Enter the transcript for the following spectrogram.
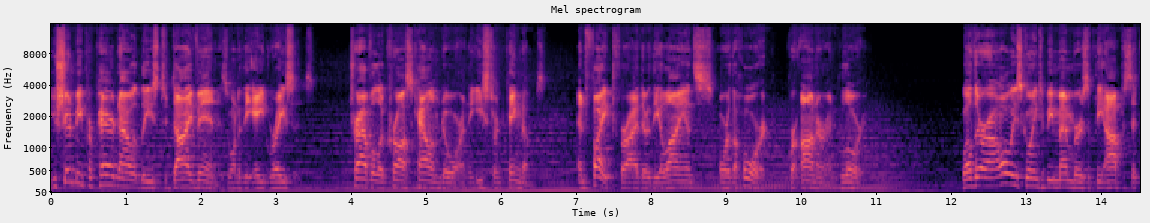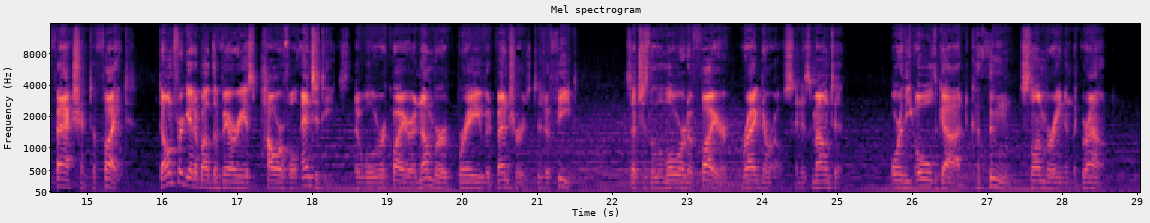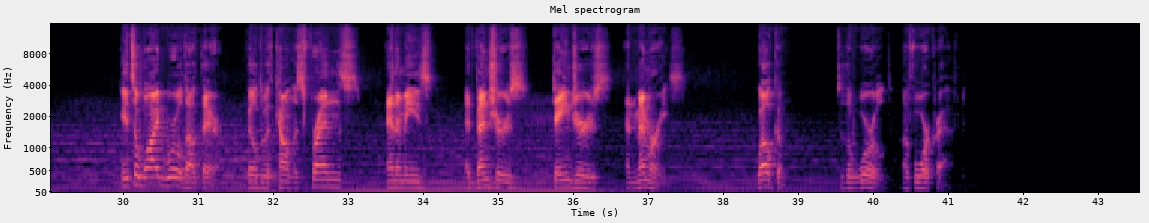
You should be prepared now at least to dive in as one of the eight races, travel across Kalimdor and the Eastern Kingdoms, and fight for either the Alliance or the Horde for honor and glory. While there are always going to be members of the opposite faction to fight, don't forget about the various powerful entities that will require a number of brave adventurers to defeat, such as the Lord of Fire, Ragnaros, and his mountain, or the old god, C'Thun, slumbering in the ground. It's a wide world out there, filled with countless friends, enemies, adventures, dangers, and memories. Welcome to the world of Warcraft.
